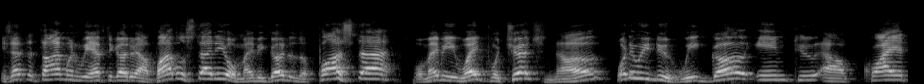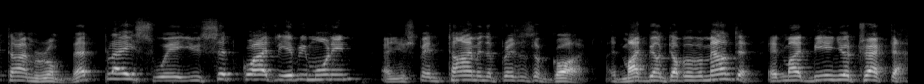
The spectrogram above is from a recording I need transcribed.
Is that the time when we have to go to our Bible study or maybe go to the pastor or maybe wait for church? No. What do we do? We go into our quiet time room, that place where you sit quietly every morning and you spend time in the presence of God. It might be on top of a mountain, it might be in your tractor.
